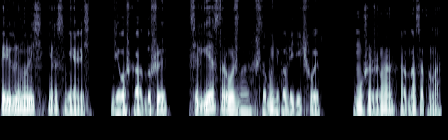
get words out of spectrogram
Переглянулись и рассмеялись. Девушка от души, Сергей осторожно, чтобы не повредить швы. Муж и жена — одна сатана.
